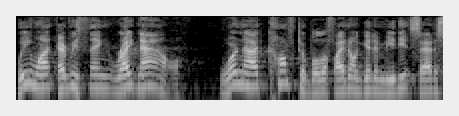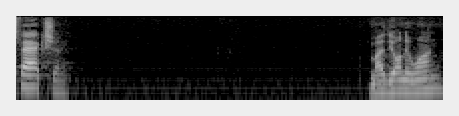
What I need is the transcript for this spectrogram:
We want everything right now. We're not comfortable if I don't get immediate satisfaction. Am I the only one?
